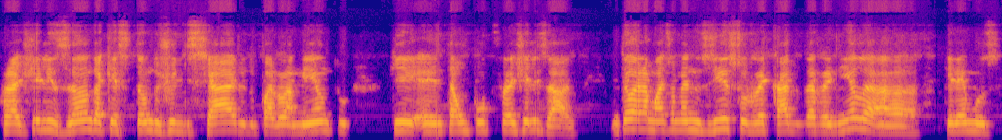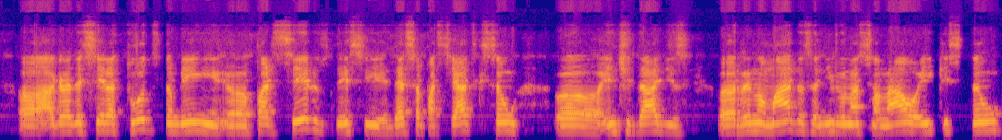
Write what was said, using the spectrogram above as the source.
fragilizando a questão do judiciário, do parlamento, que está um pouco fragilizado. Então, era mais ou menos isso o recado da Renila. queremos Uh, agradecer a todos também uh, parceiros desse dessa passeata que são uh, entidades renomadas a nível nacional aí que estão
